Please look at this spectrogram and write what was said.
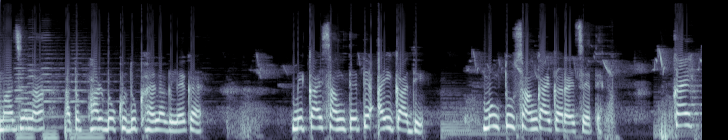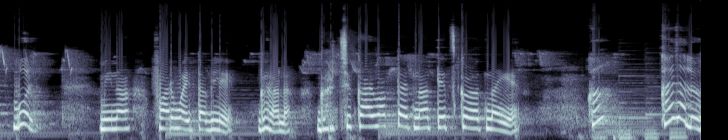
माझं ना आता फार डोकं दुखायला लागलंय काय? मी काय सांगते ते ऐक आधी. मग तू सांग काय करायचंय ते. काय? बोल. मी ना फार वैतागले घराला. घरचे काय वागतायत ना तेच कळत नाहीये. का? काय झालं?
